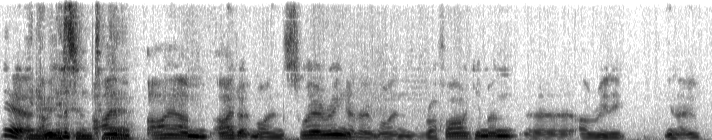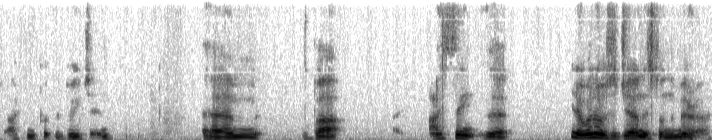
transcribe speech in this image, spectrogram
yeah, you know I mean, listen, listen, to their... I am I don't mind swearing I don't mind rough argument uh, I really you know I can put the boot in um, but I think that you know when I was a journalist on the Mirror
